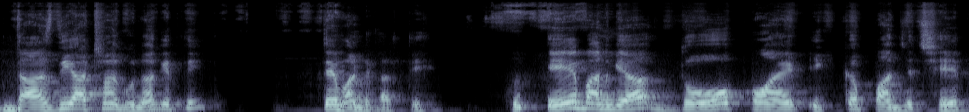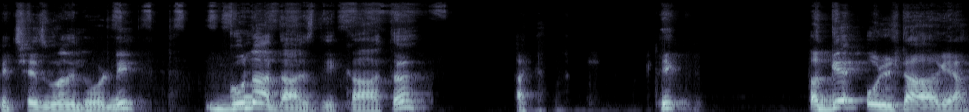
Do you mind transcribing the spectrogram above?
10 ਦੀ 8 ਨਾਲ ਗੁਣਾ ਕੀਤੀ ਤੇ ਵੰਡ ਕਰਤੀ। ਹੁਣ ਇਹ ਬਣ ਗਿਆ 2.156 ਪਿੱਛੇ ਜ਼ੂਆਂ ਦੀ ਲੋੜ ਨਹੀਂ। ਗੁਣਾ 10 ਦੀ ਘਾਤ 8 ਠੀਕ? ਅੱਗੇ ਉਲਟਾ ਆ ਗਿਆ।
